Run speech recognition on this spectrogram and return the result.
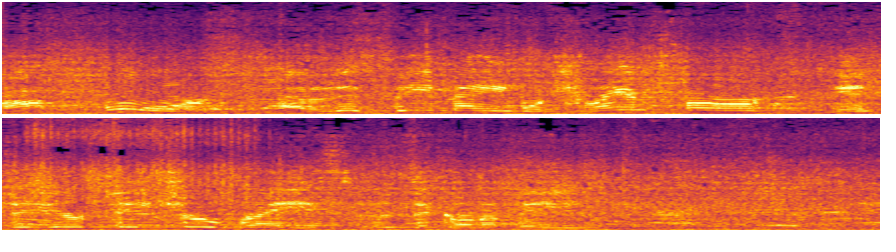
top four out of this B main will transfer into your feature race. Who's it going to be?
